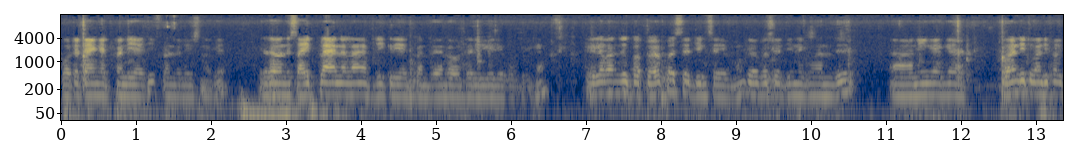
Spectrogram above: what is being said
போட்டோ டேங்க் எட் பண்ணியாச்சு ஃப்ரண்ட் ரிலேஷனுக்கு இதில் வந்து சைட் பிளான் எல்லாம் எப்படி கிரியேட் பண்ணுறேன் ஒரு பெரிய வீடியோ கொடுத்துருக்கேன். இதில் வந்து இப்போ பேப்பர் செட்டிங் செய்யணும். பேப்பர் செட்டிங்க்கு வந்து நீங்கள் இங்கே டுவெண்ட்டி டுவெண்ட்டி ஃபைவ்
